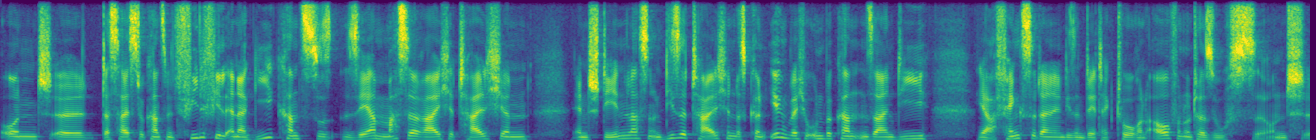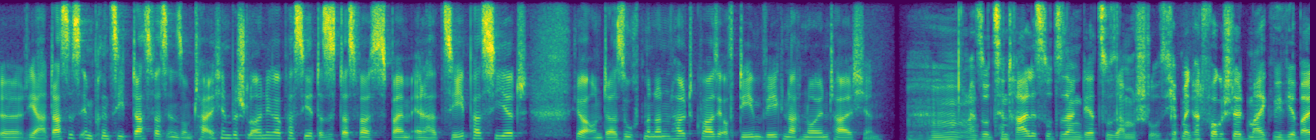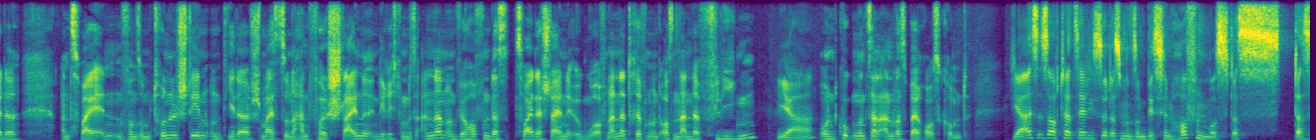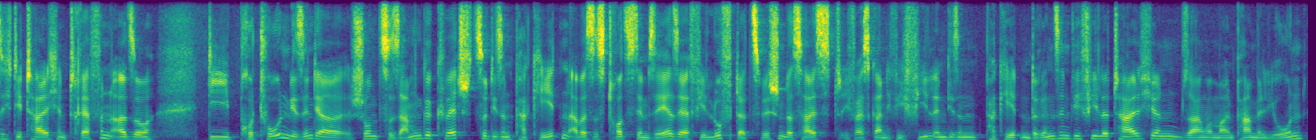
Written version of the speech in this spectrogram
Und äh, das heißt, du kannst mit viel, viel Energie kannst du sehr massereiche Teilchen entstehen lassen. Und diese Teilchen, das können irgendwelche Unbekannten sein, die ja, fängst du dann in diesen Detektoren auf und untersuchst sie. Und äh, ja, das ist im Prinzip das, was in so einem Teilchenbeschleuniger passiert. Das ist das, was beim LHC passiert. Ja, und da sucht man dann halt quasi auf dem Weg nach neuen Teilchen. Mhm, also zentral ist sozusagen der Zusammenstoß. Ich habe mir gerade vorgestellt, Mike, wie wir beide an zwei Enden von so einem Tunnel stehen und jeder schmeißt so eine Handvoll Steine in die Richtung des anderen und wir hoffen, dass zwei der Steine irgendwo aufeinandertreffen und auseinanderfliegen. Ja. Und gucken uns dann an, was bei rauskommt. Ja, es ist auch tatsächlich so, dass man so ein bisschen hoffen muss, dass, dass sich die Teilchen treffen. Also die Protonen, die sind ja schon zusammengequetscht zu diesen Paketen, aber es ist trotzdem sehr, sehr viel Luft dazwischen. Das heißt, ich weiß gar nicht, wie viel in diesen Paketen drin sind, wie viele Teilchen, sagen wir mal ein paar Millionen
